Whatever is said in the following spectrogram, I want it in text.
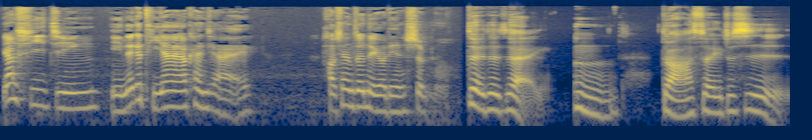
要吸睛，你那个提案要看起来好像真的有点什么。对对对，嗯，对啊，所以就是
